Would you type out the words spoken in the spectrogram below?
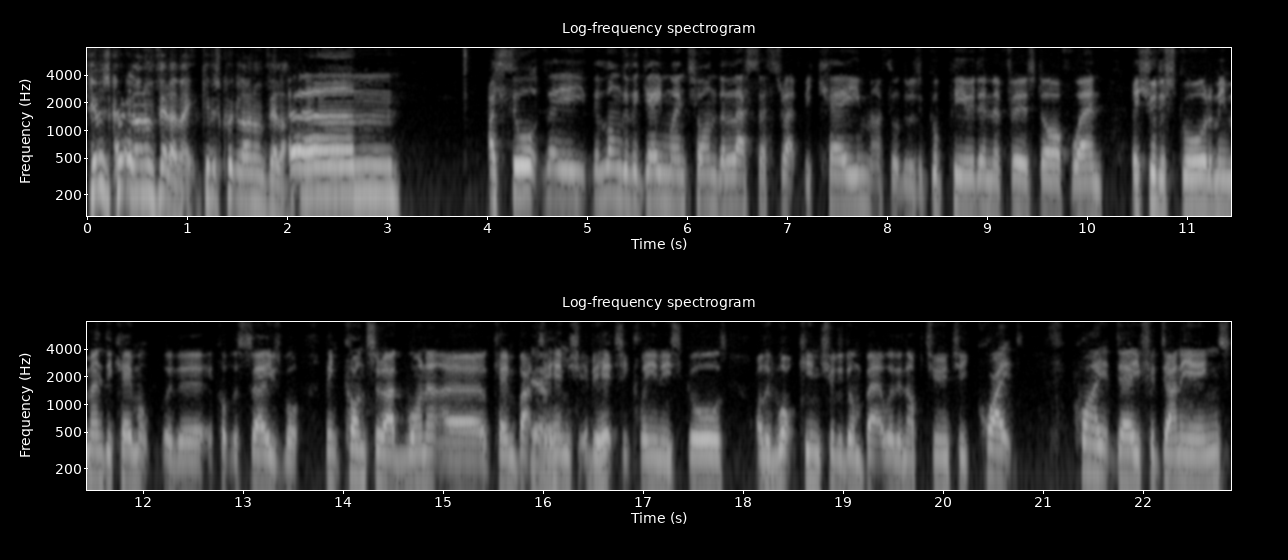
Give us a quick line on Villa, mate. Give us a quick line on Villa. Um, I thought the the longer the game went on, the less the threat became. I thought there was a good period in the first half when they should have scored. I mean, Mendy came up with a, a couple of saves, but I think Konsa had one. Uh, came back Yeah. to him. If he hits it clean, he scores. Ollie Watkins should have done better with an opportunity. Quiet, quiet day for Danny Ings.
